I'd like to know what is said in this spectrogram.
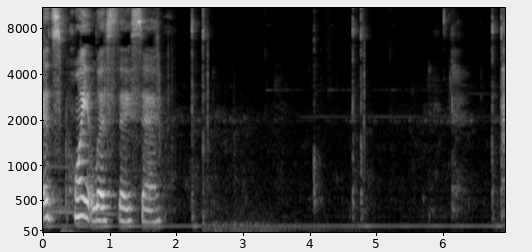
It's pointless, they say.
